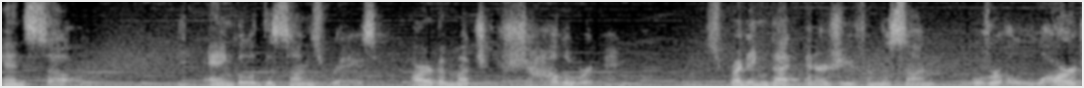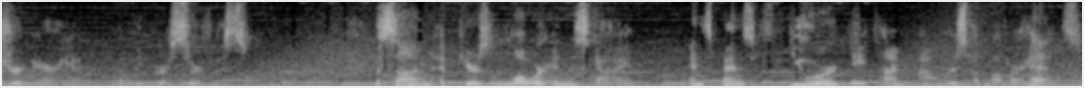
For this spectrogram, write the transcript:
and so the angle of the sun's rays are at a much shallower angle, spreading that energy from the sun over a larger area of the Earth's surface. The sun appears lower in the sky and spends fewer daytime hours above our heads.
